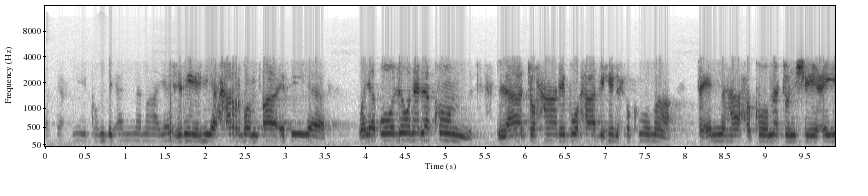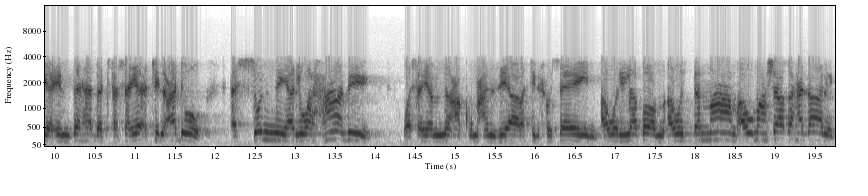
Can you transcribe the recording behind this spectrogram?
فتعنيكم بأن ما يجري هي حرب طائفية. ويقولون لكم لا تحاربوا هذه الحكومة. فإنها حكومة شيعية إن ذهبت فسيأتي العدو السني الوهابي وسيمنعكم عن زيارة الحسين أو اللطم أو الدمام أو ما شابه ذلك.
